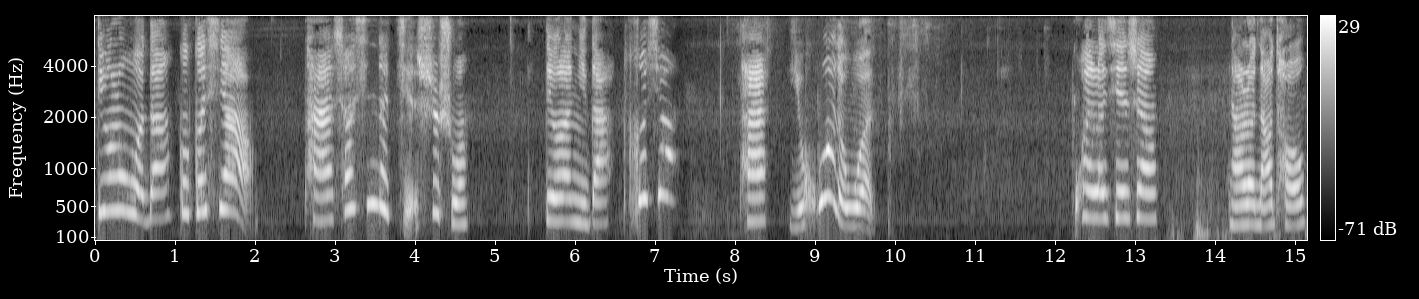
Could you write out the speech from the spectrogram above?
丢了我的咯咯笑。他伤心的解释说：“丢了你的特效。”他。疑惑的问：“快乐先生，挠了挠头，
